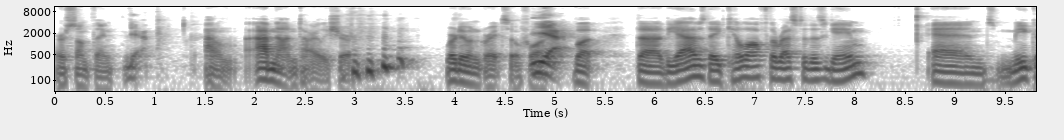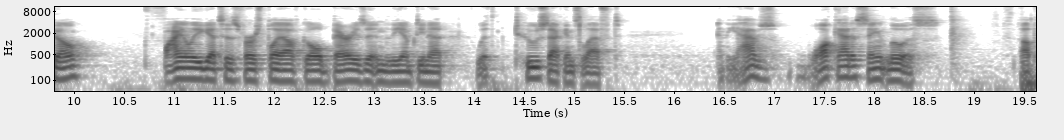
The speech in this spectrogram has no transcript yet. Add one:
or something. Yeah. I don't. I'm not entirely sure. We're doing great so far. Yeah. But the the Avs they kill off the rest of this game, and Mikko finally gets his first playoff goal, buries it into the empty net with two seconds left, and the Avs walk out of St. Louis up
